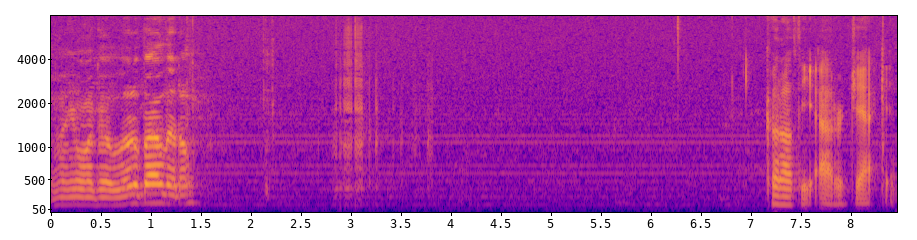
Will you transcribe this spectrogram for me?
And then you want to go little by little. Cut off the outer jacket.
